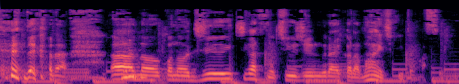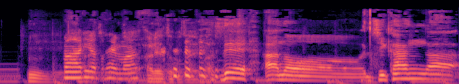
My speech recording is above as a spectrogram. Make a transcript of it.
だから、あの、この11月の中旬ぐらいから毎日聞いてます。うん。まあありがとうございますありがとうございます。で、あのー時間が、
